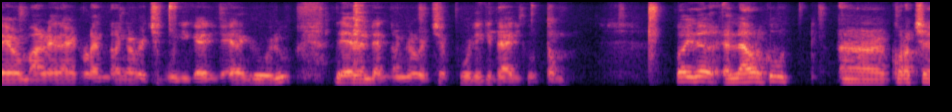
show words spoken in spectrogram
ദേവന്മാരുടേതായിട്ടുള്ള യന്ത്രങ്ങൾ വെച്ച് പൂജിക്കാതിരിക്കുക. ഏതെങ്കിലും ഒരു ദേവന്റെ യന്ത്രങ്ങൾ വെച്ച് പൂജിക്കുന്നതായിരിക്കും ഉത്തമം. അപ്പോൾ ഇത് എല്ലാവർക്കും കുറച്ച്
